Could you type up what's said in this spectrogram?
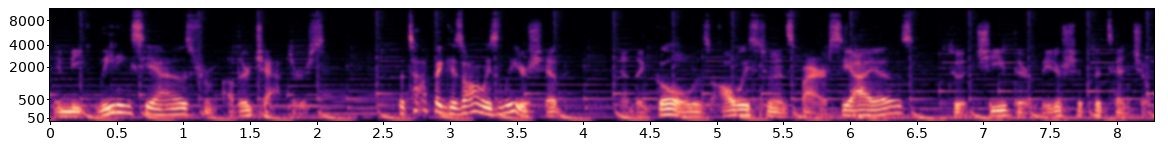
and meet leading CIOs from other chapters. The topic is always leadership, and the goal is always to inspire CIOs to achieve their leadership potential.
